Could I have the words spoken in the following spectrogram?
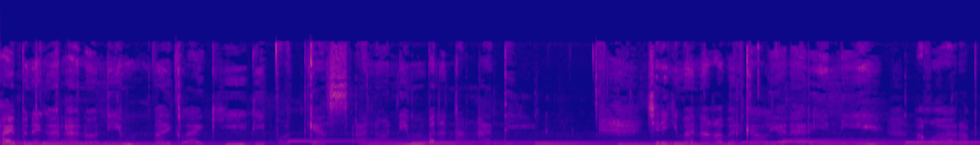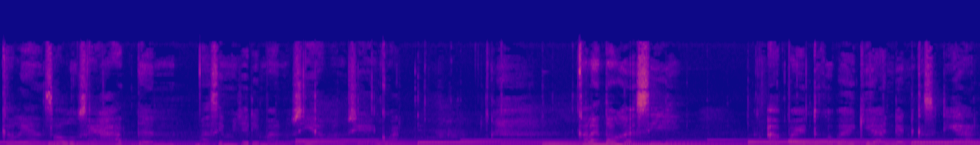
Hai pendengar anonim, balik lagi di podcast Anonim Penenang Hati. Jadi gimana kabar kalian hari ini? Aku harap kalian selalu sehat dan masih menjadi manusia-manusia yang kuat. Kalian tahu gak sih apa itu kebahagiaan dan kesedihan?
